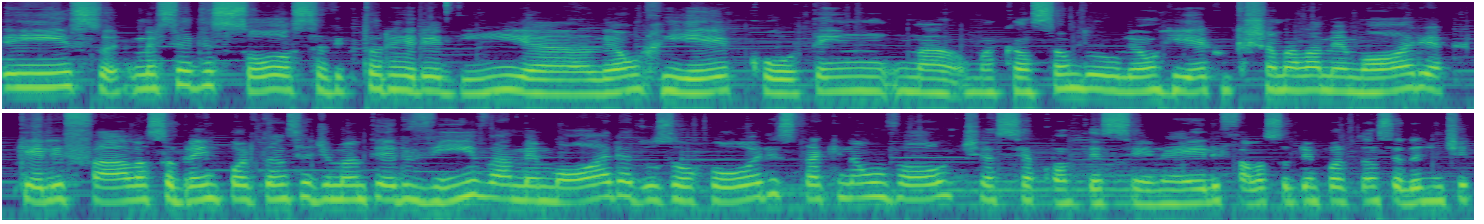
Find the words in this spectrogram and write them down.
Isso, Mercedes Sosa, Victor Heredia, Leon Rieco, tem uma, uma canção do Leon Rieco que chama La Memória, que ele fala sobre a importância de manter viva a memória dos horrores para que não volte a se acontecer, né? Ele fala sobre a importância da gente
